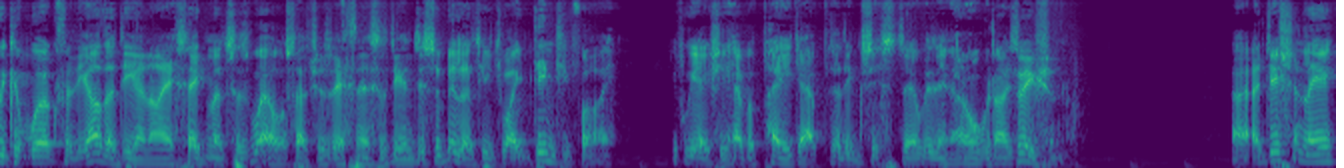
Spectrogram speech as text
we can work for the other DNI segments as well, such as ethnicity and disability, to identify if we actually have a pay gap that exists there within our organization. Uh, additionally,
